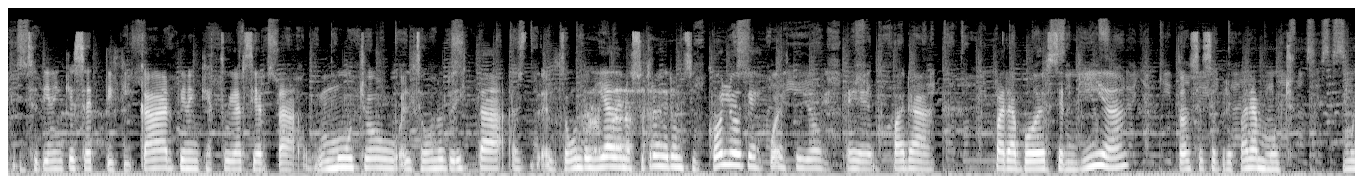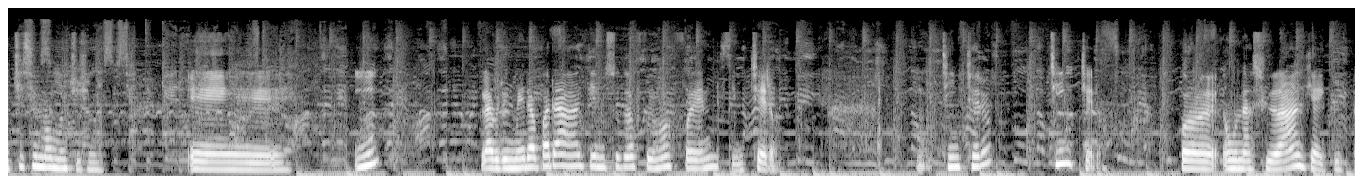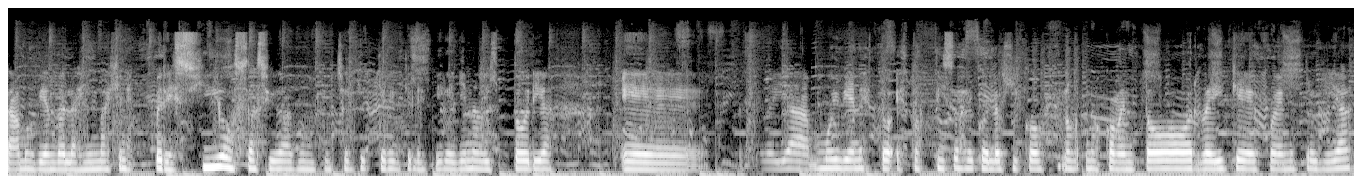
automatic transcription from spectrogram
Se tienen que certificar, tienen que estudiar cierta mucho. El segundo turista, el segundo guía de nosotros era un psicólogo que después estudió eh, para, para poder ser guía. Entonces se preparan mucho, muchísimo, muchísimo. Eh, y la primera parada que nosotros fuimos fue en Chinchero. Chinchero, Chinchero una ciudad que aquí estábamos viendo las imágenes, preciosa ciudad, pucha, ¿qué quieren que les diga? Llena de historia. Eh, se veía muy bien esto, estos pisos ecológicos. Nos, nos comentó Rey, que fue nuestro guía,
